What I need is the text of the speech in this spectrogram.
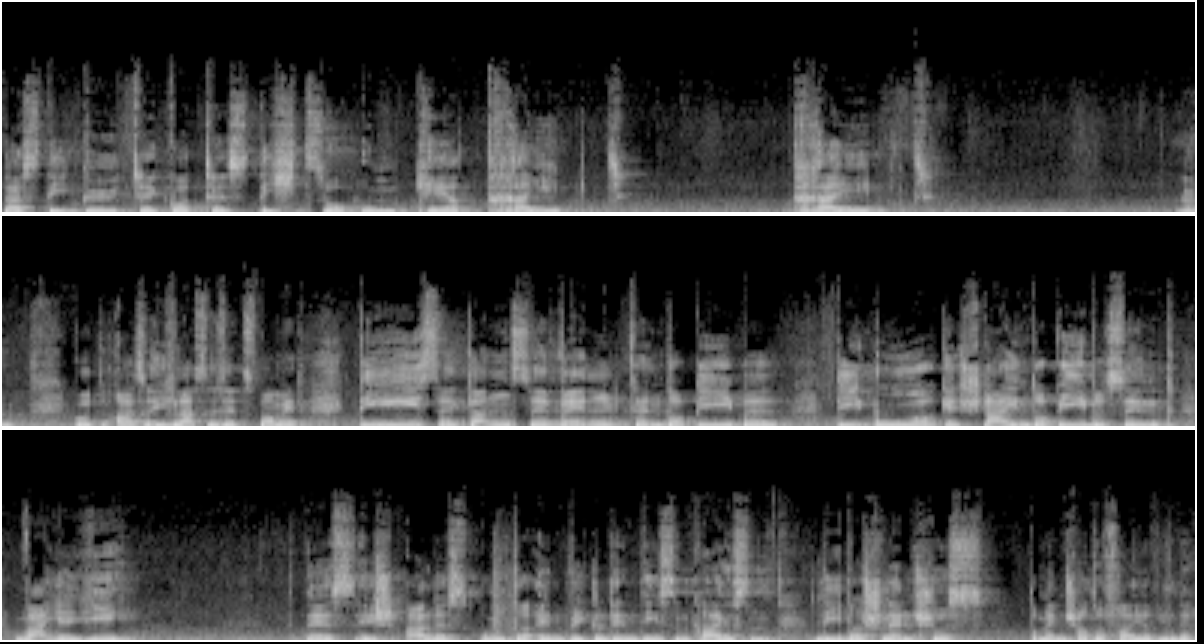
dass die Güte Gottes dich zur Umkehr treibt? Treibt. Gut, also ich lasse es jetzt damit. Diese ganze Welten der Bibel, die Urgestein der Bibel sind, Weihehi, das ist alles unterentwickelt in diesen Kreisen. Lieber Schnellschuss, der Mensch hat ein freier Wille.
